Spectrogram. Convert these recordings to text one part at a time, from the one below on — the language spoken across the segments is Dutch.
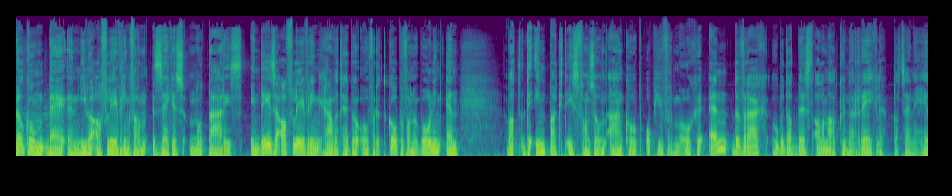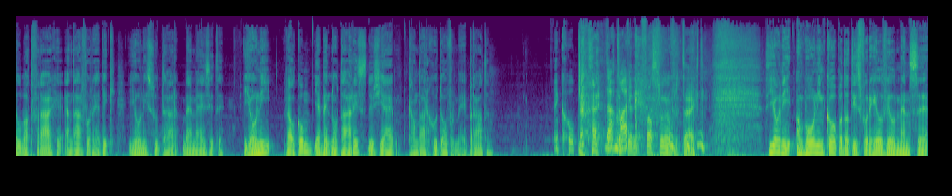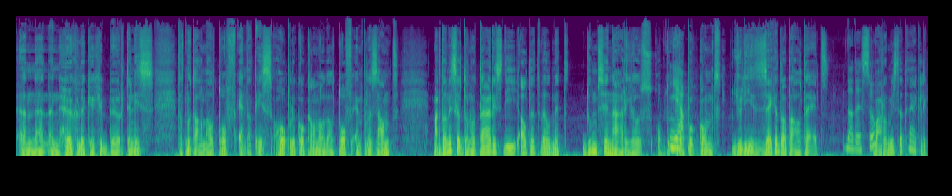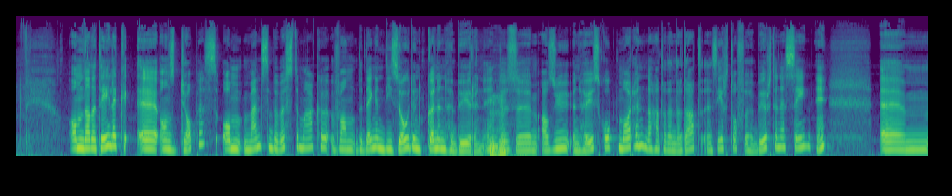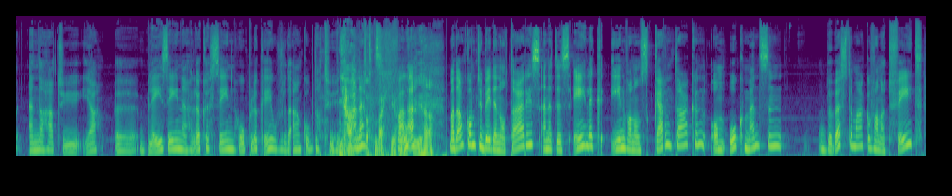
Welkom bij een nieuwe aflevering van Zeggens Notaris. In deze aflevering gaan we het hebben over het kopen van een woning en wat de impact is van zo'n aankoop op je vermogen en de vraag hoe we dat best allemaal kunnen regelen. Dat zijn heel wat vragen en daarvoor heb ik Joni Soetaar bij mij zitten. Joni, welkom. Jij bent notaris, dus jij kan daar goed over meepraten. Ik hoop het. Dag Mark. Daar ben ik vast van overtuigd. Joni, een woning kopen dat is voor heel veel mensen een, een, een heugelijke gebeurtenis. Dat moet allemaal tof en dat is hopelijk ook allemaal wel tof en plezant. Maar dan is er de notaris die altijd wel met doemscenario's op de proppen komt. Jullie zeggen dat altijd. Dat is zo. Waarom is dat eigenlijk? Omdat het eigenlijk uh, ons job is om mensen bewust te maken van de dingen die zouden kunnen gebeuren. Hè. Mm -hmm. Dus uh, als u een huis koopt morgen, dan gaat dat inderdaad een zeer toffe gebeurtenis zijn. Hè. Um, en dan gaat u ja, uh, blij zijn en gelukkig zijn, hopelijk, over de aankoop dat u gedaan ja, hebt. dat mag je voilà. hopen, ja. Maar dan komt u bij de notaris en het is eigenlijk een van onze kerntaken om ook mensen bewust te maken van het feit,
